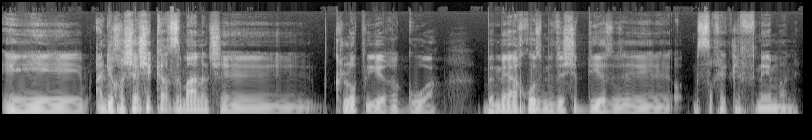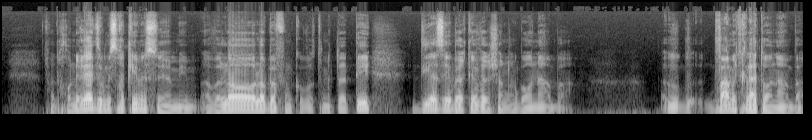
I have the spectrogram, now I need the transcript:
אה, אני חושב שייקח זמן עד שקלופ יהיה רגוע ב-100% מזה שדיאז אה, משחק לפני מאנה. זאת אומרת, אנחנו נראה את זה במשחקים מסוימים, אבל לא, לא באופן קבוע. זאת אומרת, לדעתי, דיאז יהיה בהרכב הראשון רק בעונה הבאה. כבר מתחילת העונה הבאה,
